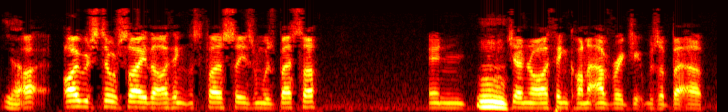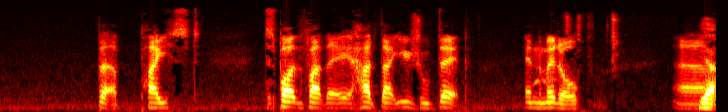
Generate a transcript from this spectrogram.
Yeah. I, I would still say that I think this first season was better. In Mm. general, I think on average it was a better, better paced, despite the fact that it had that usual dip in the middle. Um, Yeah.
